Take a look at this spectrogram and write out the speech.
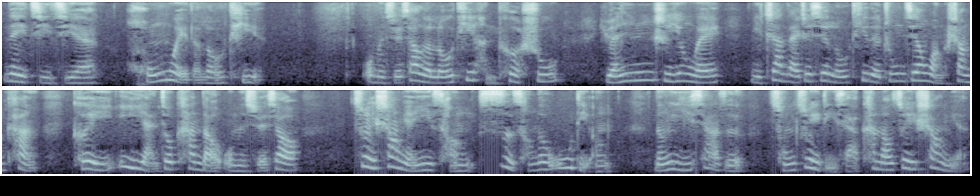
那几节宏伟的楼梯。我们学校的楼梯很特殊，原因是因为。你站在这些楼梯的中间往上看，可以一眼就看到我们学校最上面一层四层的屋顶，能一下子从最底下看到最上面。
